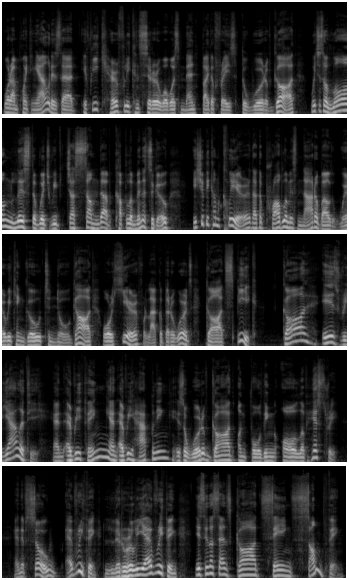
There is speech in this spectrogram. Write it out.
What I'm pointing out is that if we carefully consider what was meant by the phrase the Word of God, which is a long list of which we've just summed up a couple of minutes ago, it should become clear that the problem is not about where we can go to know God or hear, for lack of better words, God speak. God is reality and everything and every happening is a word of God unfolding all of history. And if so, everything, literally everything, is in a sense God saying something.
